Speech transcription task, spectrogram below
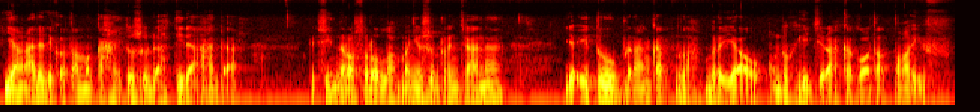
yang ada di kota Mekah itu sudah tidak ada. Di sini Rasulullah menyusun rencana yaitu berangkatlah beliau untuk hijrah ke kota Taif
